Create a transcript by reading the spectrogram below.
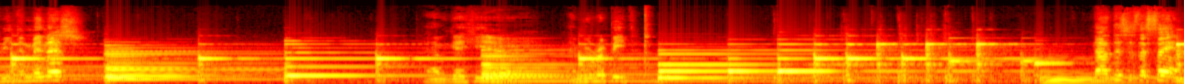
B diminished. And we get here and we repeat. Now this is the same.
